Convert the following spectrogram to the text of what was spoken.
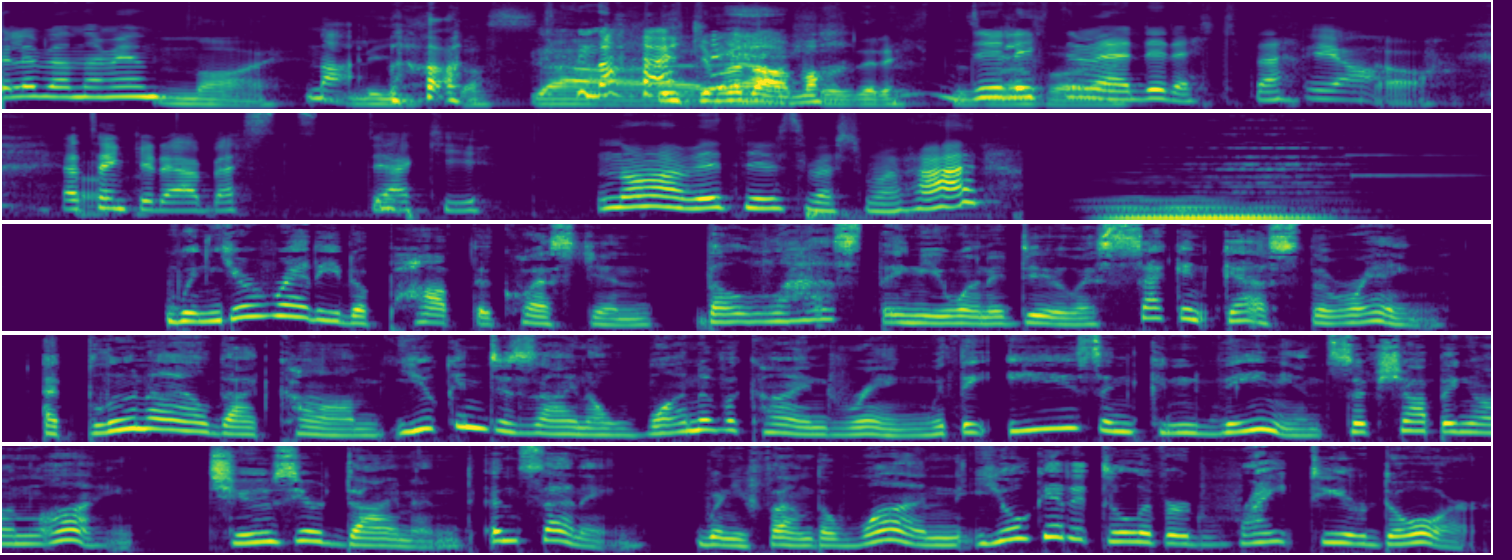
eller Benjamin? Nei. Nei. Lite, ass. Jeg er, Ikke med dama. Du likte mer direkte. Ja. Ja. Jeg tenker det er best. Det er key. Nå har vi til spørsmål her. When you're ready to pop the question, the last thing you want to do is second guess the ring. At Bluenile.com, you can design a one of a kind ring with the ease and convenience of shopping online. Choose your diamond and setting. When you find the one, you'll get it delivered right to your door.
